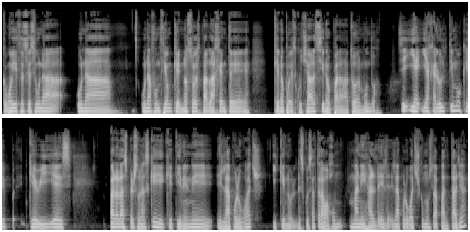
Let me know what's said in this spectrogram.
como dices, es una, una, una función que no solo es para la gente que no puede escuchar, sino para todo el mundo. Sí, y, y acá el último que que vi es para las personas que, que tienen eh, el Apple Watch y que no les cuesta trabajo manejar el, Apple Watch como es la pantalla,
